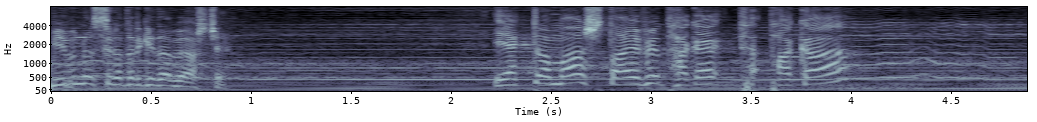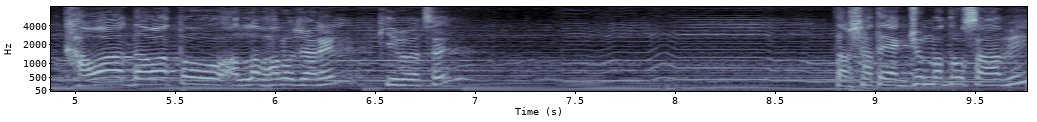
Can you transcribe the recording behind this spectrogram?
বিভিন্ন সিরাতের কিতাবে আসছে। একটা মাস তাইফে থাকা থাকা খাওয়া দাওয়া তো আল্লাহ ভালো জানেন, কি হয়েছে? তার সাথে একজন মাত্র সাহাবি,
